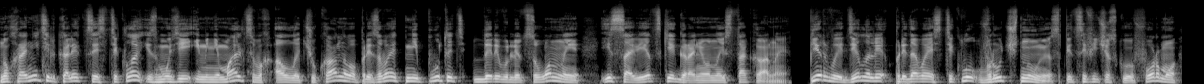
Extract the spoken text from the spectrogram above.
Но хранитель коллекции стекла из музея имени Мальцевых Алла Чуканова призывает не путать дореволюционные и советские граненые стаканы. Первые делали, придавая стеклу вручную специфическую форму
